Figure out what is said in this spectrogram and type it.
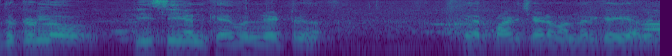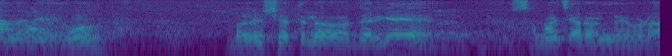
ప్రొద్దుటూరులో పీసీఎన్ కేబుల్ నెట్ ఏర్పాటు చేయడం అందరికీ అభినందనీయము. భవిష్యత్తులో జరిగే సమాచారాలను కూడా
